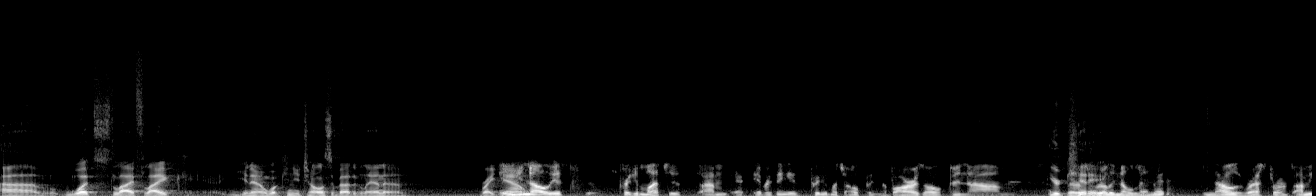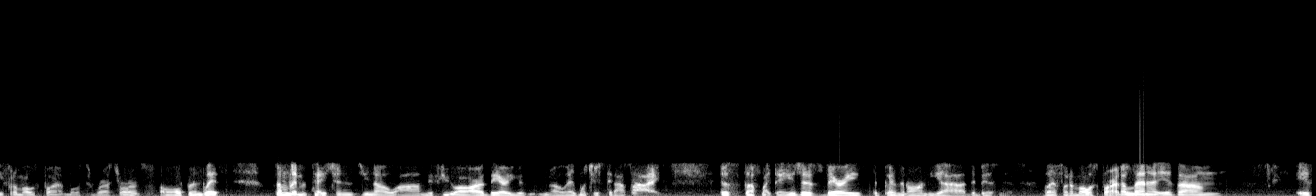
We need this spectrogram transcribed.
um, what's life like? You know, what can you tell us about Atlanta? Right now? You know, it's pretty much it's um everything is pretty much open. The bar is open. Um, You're there's kidding. Really no limit. No restaurants. I mean, for the most part, most restaurants are open with some limitations. You know, um, if you are there, you, you know, they want you to sit outside. There's stuff like that. It just varies depending on the uh, the business. But for the most part, Atlanta is um is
